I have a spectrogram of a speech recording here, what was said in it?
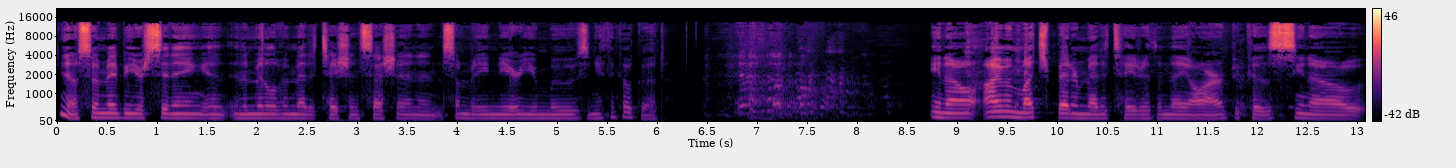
You know, so maybe you're sitting in, in the middle of a meditation session and somebody near you moves and you think, oh, good. you know, I'm a much better meditator than they are because, you know,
